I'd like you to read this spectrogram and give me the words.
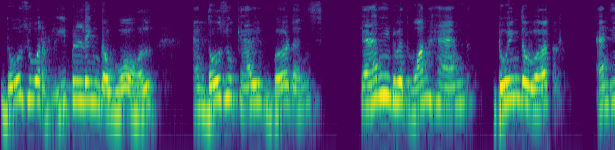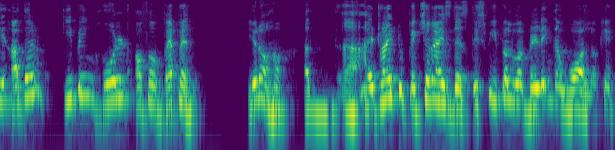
those who were rebuilding the wall and those who carried burdens carried with one hand doing the work and the other keeping hold of a weapon you know, uh, uh, I tried to picturize this. These people were building the wall, okay?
